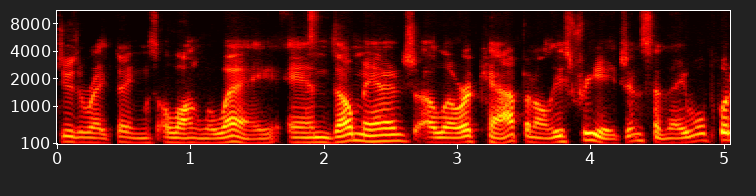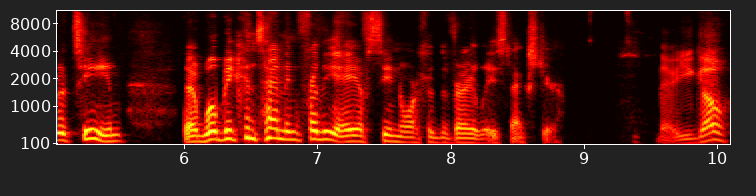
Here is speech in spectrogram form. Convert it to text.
do the right things along the way, and they'll manage a lower cap and all these free agents, and they will put a team that will be contending for the AFC North at the very least next year. There you go.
